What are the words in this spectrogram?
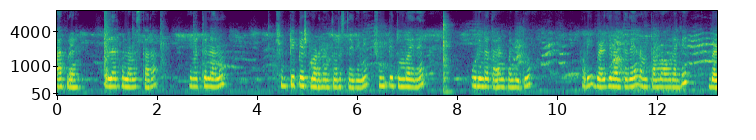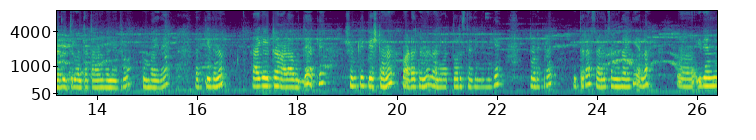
ಹಾಯ್ ಫ್ರೆಂಡ್ ಎಲ್ಲರಿಗೂ ನಮಸ್ಕಾರ. ಇವತ್ತು ನಾನು ಶುಂಠಿ ಪೇಸ್ಟ್ ಮಾಡೋದನ್ನು ತೋರಿಸ್ತಾ ಇದ್ದೀನಿ. ಶುಂಠಿ ತುಂಬ ಇದೆ. ಊರಿಂದ ತಗೊಂಡು ಬಂದಿದ್ದು. ನೋಡಿ, ಬೆಳೆದಿರೋಂಥದ್ದೇ ನಮ್ಮ ತಮ್ಮ ಊರಲ್ಲಿ ಬೆಳೆದಿದ್ರು ಅಂತ ತಗೊಂಡು ಬಂದಿದ್ದರು ತುಂಬ ಇದೆ. ಅದಕ್ಕೆ ಇದನ್ನು ಹಾಗೆ ಇಟ್ಟರೆ ಹಾಳಾಗುತ್ತೆ. ಅದಕ್ಕೆ ಶುಂಠಿ ಪೇಸ್ಟನ್ನು ಮಾಡೋದನ್ನು ನಾನು ಇವತ್ತು ತೋರಿಸ್ತಾ ಇದ್ದೀನಿ ನಿಮಗೆ. ನೋಡಿ ಫ್ರೆಂಡ್ ಈ ಥರ ಸಣ್ಣ ಸಣ್ಣದಾಗಿ ಎಲ್ಲ ಇದೇನು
